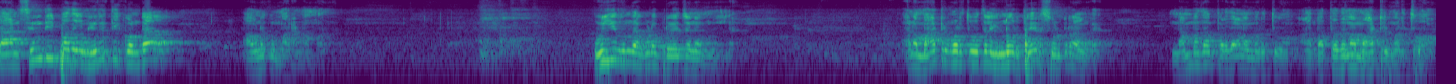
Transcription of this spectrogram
தான் சிந்திப்பதை நிறுத்தி கொண்டால் அவனுக்கு மரணம். அது உயிர் இருந்தால் கூட பிரயோஜனம் இல்லை. ஆனால் மாற்று மருத்துவத்தில் இன்னொரு பேர் சொல்கிறாங்க நம்ம தான் பிரதான மருத்துவம். மற்றதெல்லாம் மாற்று மருத்துவம்.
